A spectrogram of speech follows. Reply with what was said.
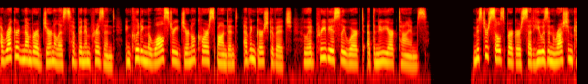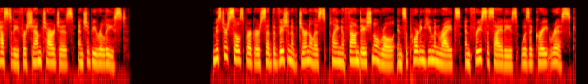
A record number of journalists have been imprisoned, including the Wall Street Journal correspondent Evan Gershkovich, who had previously worked at the New York Times. Mr. Sulzberger said he was in Russian custody for sham charges and should be released. Mr. Sulzberger said the vision of journalists playing a foundational role in supporting human rights and free societies was at great risk.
